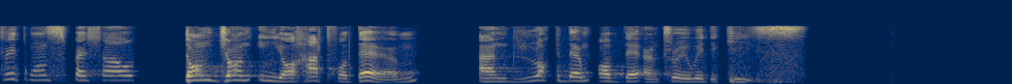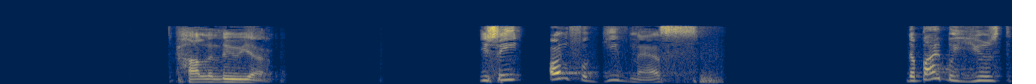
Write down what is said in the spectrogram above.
Create one special dungeon in your heart for them and lock them up there and throw away the keys. Hallelujah. You see, unforgiveness, the Bible used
